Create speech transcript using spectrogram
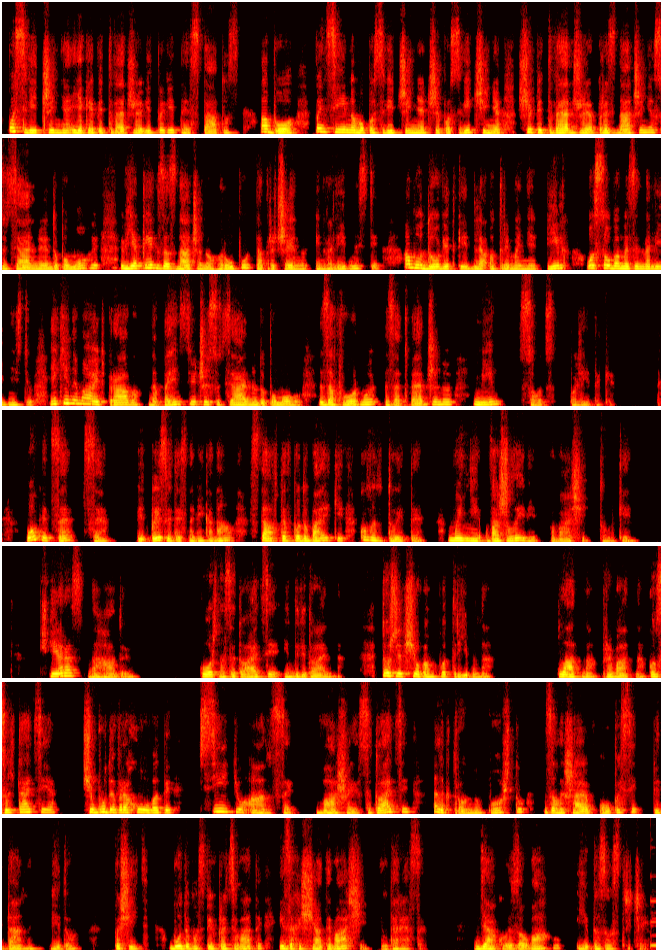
Посвідчення, яке підтверджує відповідний статус, або пенсійного посвідчення чи посвідчення, що підтверджує призначення соціальної допомоги, в яких зазначено групу та причину інвалідності, або довідки для отримання пільг особами з інвалідністю, які не мають права на пенсію чи соціальну допомогу за формою, затвердженою Мінсоцполітики. Поки це все. Підписуйтесь на мій канал, ставте вподобайки, коментуйте. Мені важливі ваші думки. Ще раз нагадую, кожна ситуація індивідуальна. Тож, якщо вам потрібна платна приватна консультація, що буде враховувати всі нюанси вашої ситуації, електронну пошту залишаю в описі під даним відео. Пишіть, будемо співпрацювати і захищати ваші інтереси. Дякую за увагу і до зустрічей!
